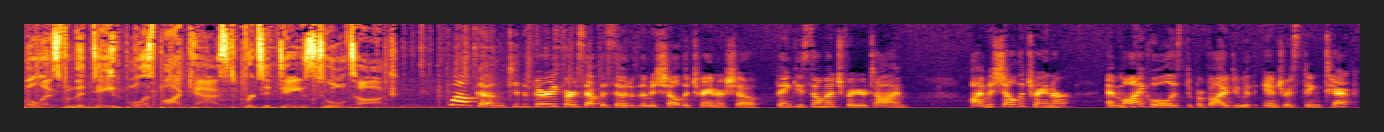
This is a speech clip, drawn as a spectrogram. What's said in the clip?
Bullis from the Dave Bullis Podcast for today's Tool Talk. Welcome to the very first episode of the Michelle the Trainer Show. Thank you so much for your time. I'm Michelle the Trainer, and my goal is to provide you with interesting tech,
